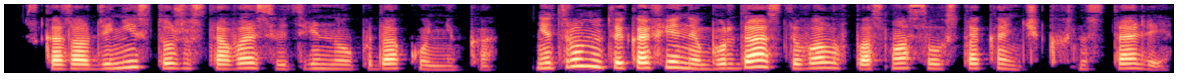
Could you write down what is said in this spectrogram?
— сказал Денис, тоже вставая с витринного подоконника. Нетронутая кофейная бурда остывала в пластмассовых стаканчиках на столе.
